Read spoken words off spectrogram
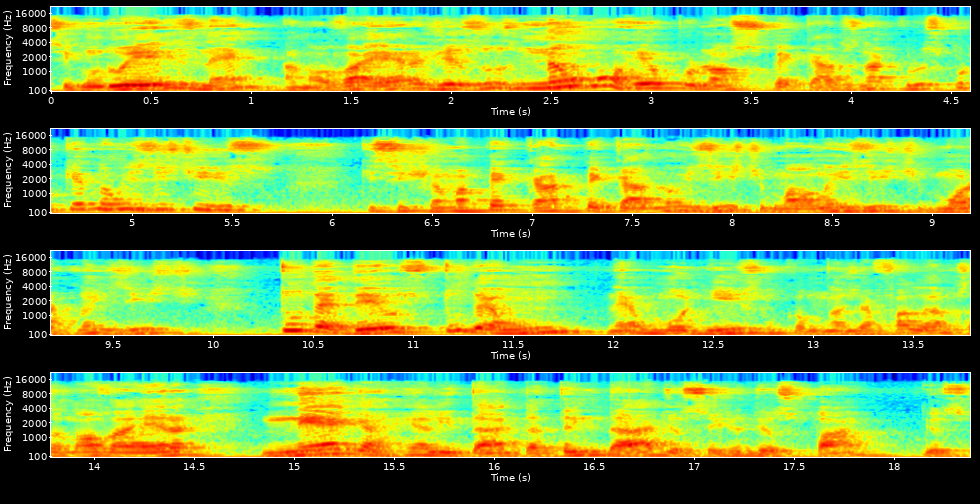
Segundo eles, né, a nova era, Jesus não morreu por nossos pecados na cruz, porque não existe isso, que se chama pecado. Pecado não existe, mal não existe, morte não existe. Tudo é Deus, tudo é um, né? o monismo, como nós já falamos. A nova era nega a realidade da Trindade, ou seja, Deus Pai, Deus,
